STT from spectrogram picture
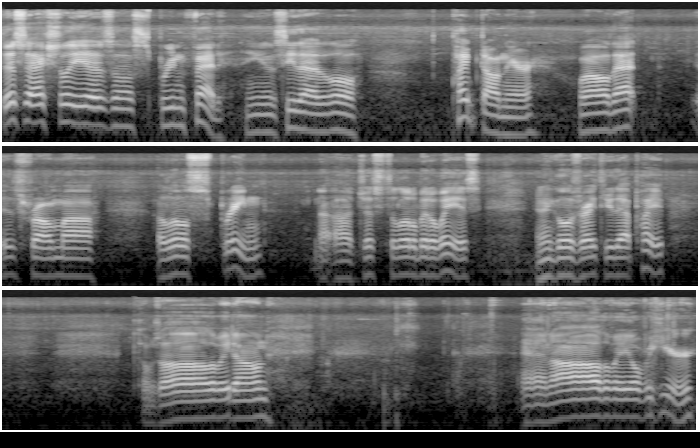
This actually is a spring fed. You can see that little pipe down there. Well, that is from uh, a little spring, uh, just a little bit of ways, and it goes right through that pipe. Comes all the way down and all the way over here.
